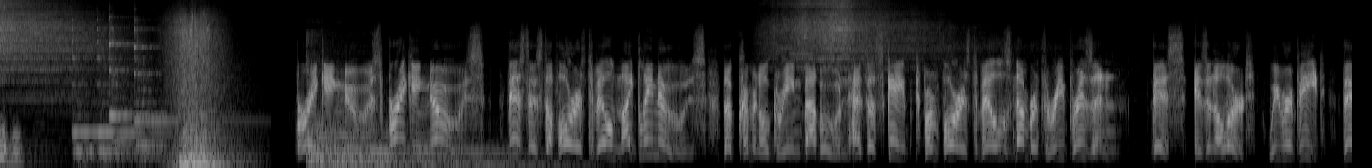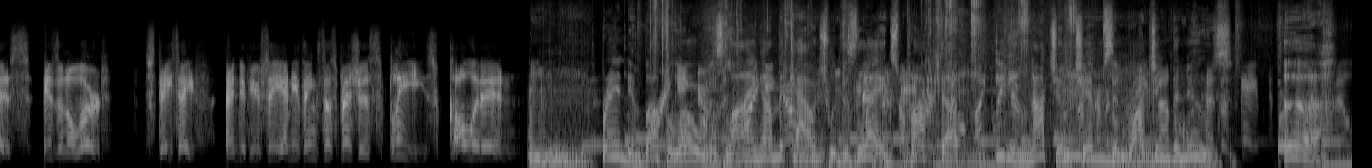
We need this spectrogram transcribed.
oh, Breaking news! Breaking news! This is the Forestville Nightly News. The criminal green baboon has escaped from Forestville's number three prison. This is an alert. We repeat, this is an alert. Stay safe, and if you see anything suspicious, please call it in. Brandon Buffalo was lying on the couch with his legs propped up, eating nacho chips and watching the news. Ugh,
